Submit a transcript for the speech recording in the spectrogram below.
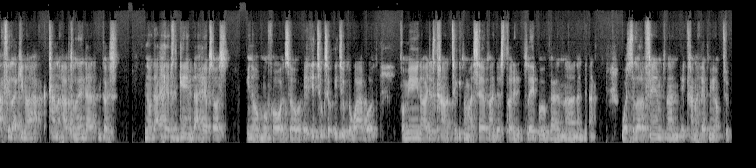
I feel like, you know, I kind of have to learn that because, you know, that helps the game, that helps us, you know, move forward. So it, it took, it took a while, but for me, you know, I just kind of took it to myself and just studied the playbook and, and, and watched a lot of films and it kind of helped me up too.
